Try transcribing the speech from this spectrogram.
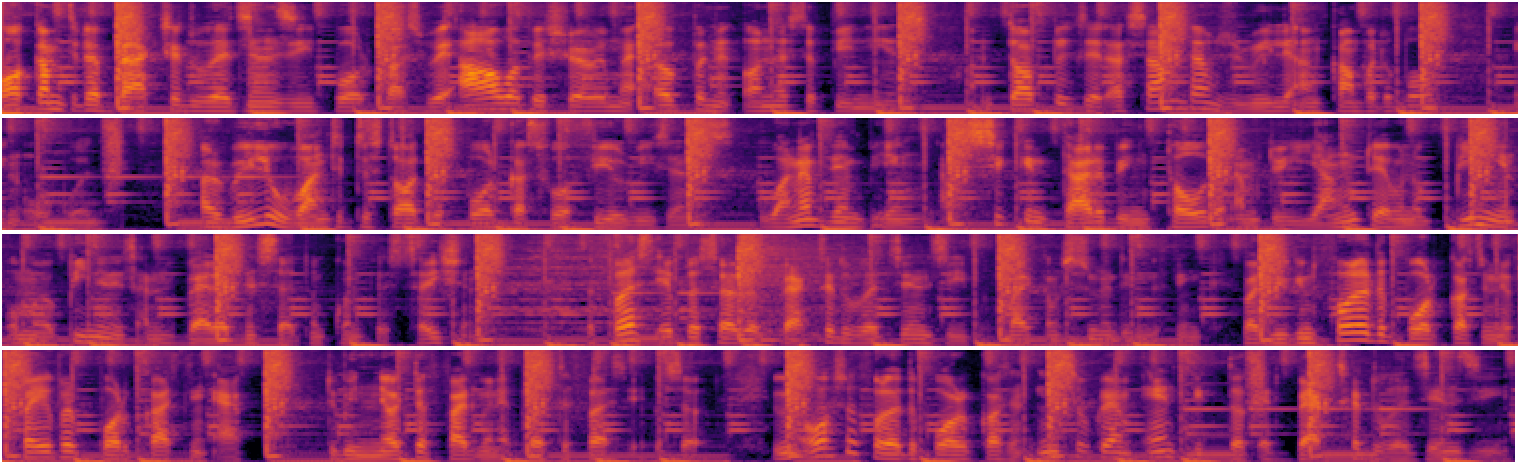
Welcome to the Backchat with Gen Z podcast, where I will be sharing my open and honest opinions on topics that are sometimes really uncomfortable and awkward. I really wanted to start this podcast for a few reasons. One of them being I'm sick and tired of being told that I'm too young to have an opinion or my opinion is invalid in certain conversations. The first episode of Backchat with Gen Z might come sooner than you think, but you can follow the podcast on your favorite podcasting app to be notified when I post the first episode. You can also follow the podcast on Instagram and TikTok at Backchat with Gen Z.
